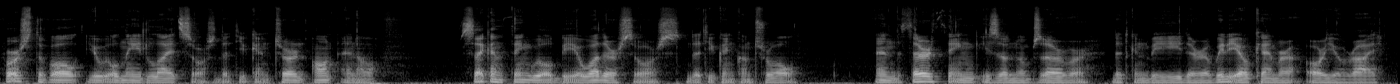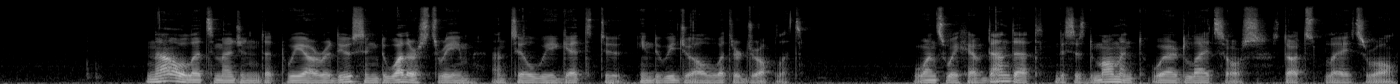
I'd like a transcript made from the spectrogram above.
First of all you will need light source that you can turn on and off. Second thing will be a water source that you can control. And the third thing is an observer that can be either a video camera or your eye. Now let's imagine that we are reducing the water stream until we get to individual water droplets. Once we have done that, this is the moment where the light source starts to play its role.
